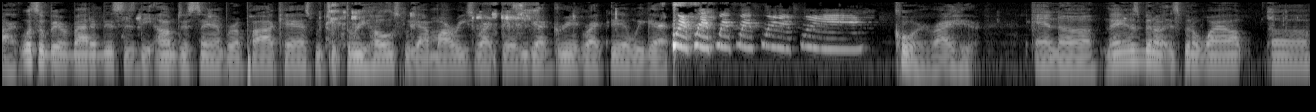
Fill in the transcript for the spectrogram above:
right, what's up, everybody? This is the I'm Just Saying Bro podcast with your three hosts. We got Maurice right there, we got Greg right there, we got Corey right here. And uh man, it's been a it's been a wild uh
